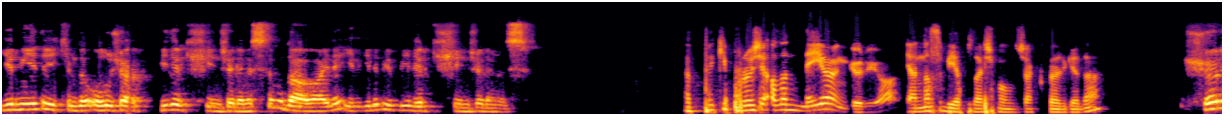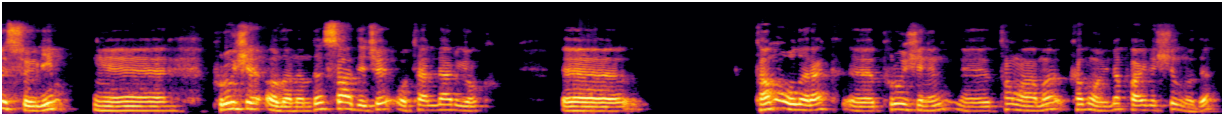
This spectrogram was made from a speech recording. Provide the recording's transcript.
27 Ekim'de olacak bilirkişi incelemesi de bu davayla ilgili bir bilirkişi incelemesi. Peki proje alanı neyi öngörüyor? Yani nasıl bir yapılaşma olacak bölgede? Şöyle söyleyeyim, e, proje alanında sadece oteller yok. E, tam olarak e, projenin e, tamamı kamuoyuyla paylaşılmadı.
